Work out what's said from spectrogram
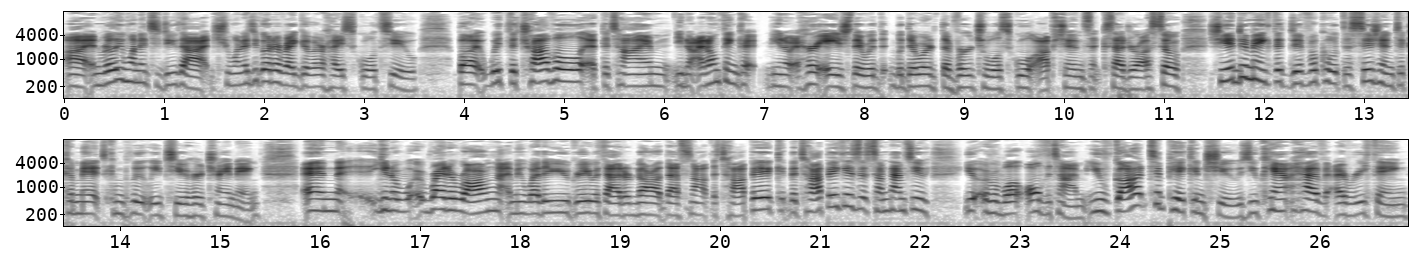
uh, and really wanted to do that. She wanted to go to regular high school too. But with the travel at the time, you know, I don't think, you know, at her age, there were, there weren't the virtual school options, etc. So she had to make the difficult decision to commit completely to her training. And, you know, right or wrong, I mean, whether you agree with that or not, not that's not the topic. The topic is that sometimes you you well all the time. You've got to pick and choose. You can't have everything.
